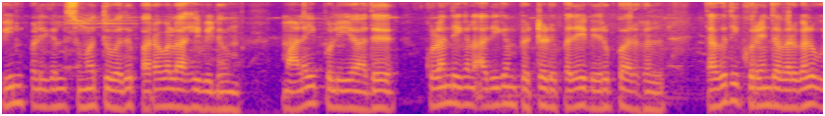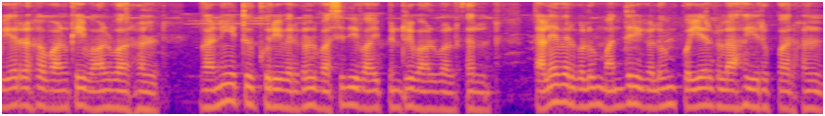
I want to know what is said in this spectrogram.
வீண்பழிகள் சுமத்துவது பரவலாகிவிடும். மழை பொழியாது. குழந்தைகள் அதிகம் பெற்றெடுப்பதை வெறுப்பார்கள். தகுதி குறைந்தவர்கள் உயர் ரக வாழ்க்கை வாழ்வார்கள். கண்ணியத்துக்குரியவர்கள் வசதி வாய்ப்பின்றி வாழ்வார்கள். தலைவர்களும் மந்திரிகளும் பொய்யர்களாக இருப்பார்கள்.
